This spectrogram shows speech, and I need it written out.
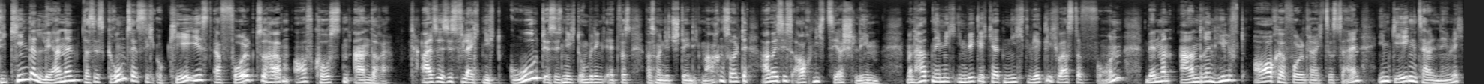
die Kinder lernen, dass es grundsätzlich okay ist, Erfolg zu haben auf Kosten anderer. Also es ist vielleicht nicht gut, es ist nicht unbedingt etwas, was man jetzt ständig machen sollte, aber es ist auch nicht sehr schlimm. Man hat nämlich in Wirklichkeit nicht wirklich was davon, wenn man anderen hilft, auch erfolgreich zu sein. Im Gegenteil nämlich,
